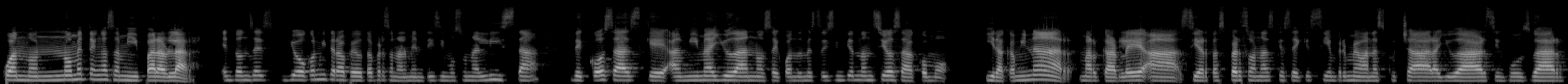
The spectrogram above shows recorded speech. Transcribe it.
cuando no me tengas a mí para hablar? Entonces, yo con mi terapeuta personalmente hicimos una lista de cosas que a mí me ayudan, no sé, cuando me estoy sintiendo ansiosa, como ir a caminar, marcarle a ciertas personas que sé que siempre me van a escuchar, ayudar sin juzgar,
